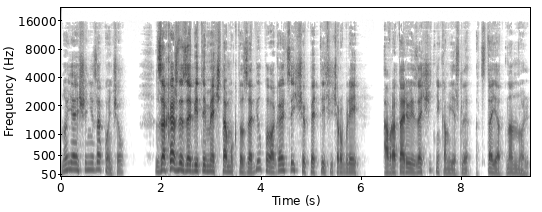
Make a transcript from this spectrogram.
но я еще не закончил. За каждый забитый мяч тому, кто забил, полагается еще пять тысяч рублей, а вратарю и защитникам, если отстоят на ноль,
